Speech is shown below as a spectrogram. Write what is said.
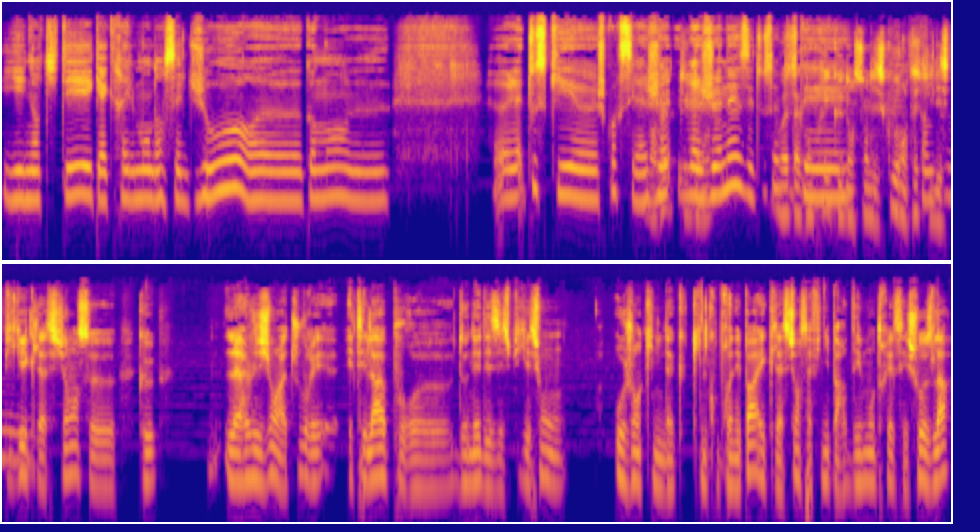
il y a une entité qui a créé le monde en sept jours euh, Comment euh, tout ce qui est, euh, je crois que c'est la, En je- fait, la genèse et tout ça. Ouais, t'as ce qui compris que dans son discours, en fait, il expliquait que la science, euh, que la religion a toujours été là pour euh, donner des explications aux gens qui ne, qui ne comprenaient pas et que la science a fini par démontrer ces choses-là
